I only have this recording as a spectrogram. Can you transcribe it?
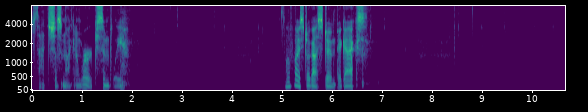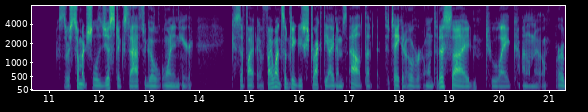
Because That's just not going to work, simply. What if I still got stone pickaxe? There's so much logistics to have to go on in here. Because if I if I want something to extract the items out, that to take it over onto this side to like I don't know, or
